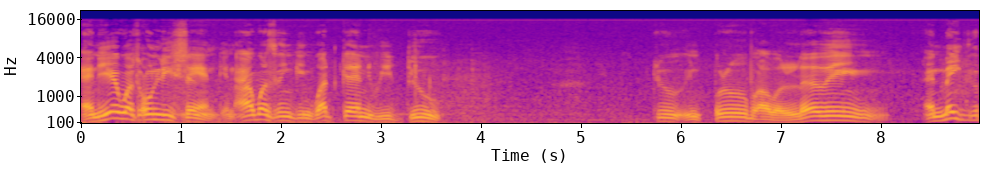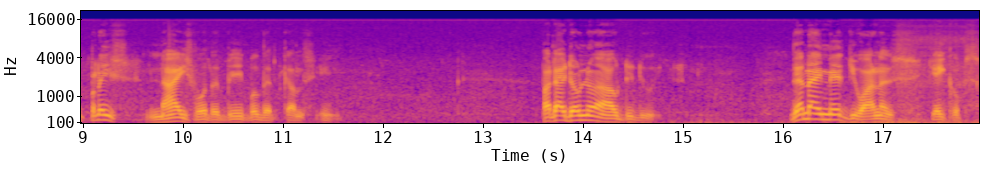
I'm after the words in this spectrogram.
And here was only sand, and I was thinking, what can we do to improve our living and make the place nice for the people that comes in. But I don't know how to do it. Then I met Johannes Jacobs.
